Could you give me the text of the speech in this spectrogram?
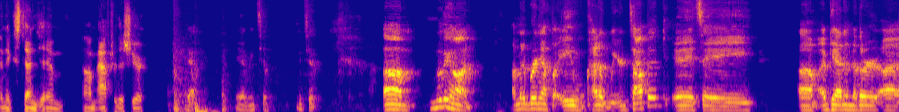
and extend him um, after this year. Yeah, yeah, me too, me too. Um, moving on, I'm going to bring up a kind of weird topic, and it's a um, again another uh,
